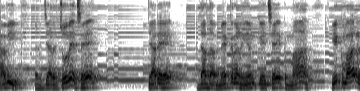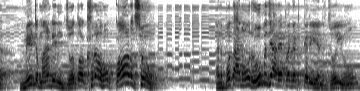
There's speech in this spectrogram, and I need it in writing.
આવી અને જ્યારે જોવે છે, ત્યારે દાદા મેકરણ એમ કહે છે કે, માં, એકવાર મીટ માંડીને જોતો ખરો હું કોણ છું? અને પોતાનું રૂપ જ્યારે પ્રગટ કરી અને જોયું,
